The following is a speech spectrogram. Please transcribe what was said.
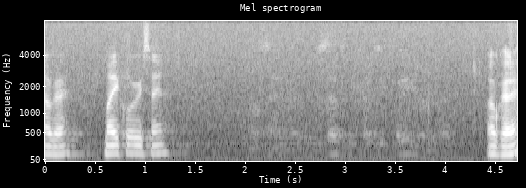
Okay. Mike, what were you saying? I was saying that he says because he favored her, Okay.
